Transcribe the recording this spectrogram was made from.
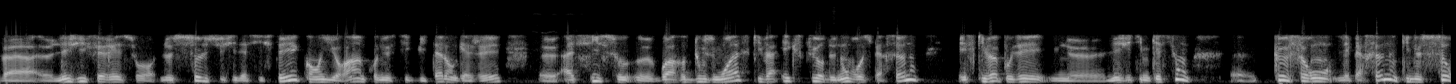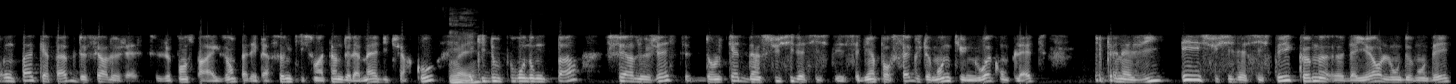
va euh, légiférer sur le seul suicide assisté quand il y aura un pronostic vital engagé à 6 voire 12 mois, ce qui va exclure de nombreuses personnes et ce qui va poser une légitime question, euh, que feront les personnes qui ne seront pas capables de faire le geste? Je pense par exemple à des personnes qui sont atteintes de la maladie de Charcot et qui ne pourront donc pas faire le geste dans le cadre d'un suicide assisté. C'est bien pour ça que je demande qu'il y ait une loi complète euthanasie et suicide assisté, comme euh, d'ailleurs l'ont demandé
